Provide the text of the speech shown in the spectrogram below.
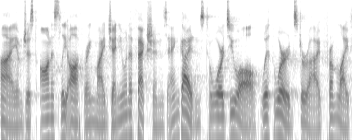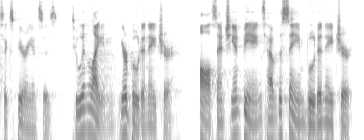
I am just honestly offering my genuine affections and guidance towards you all with words derived from life's experiences to enlighten your Buddha nature. All sentient beings have the same Buddha nature.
